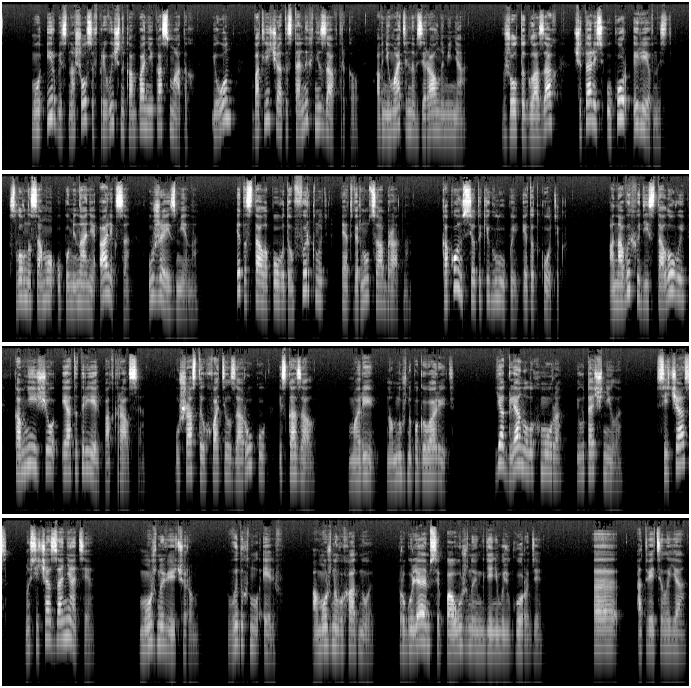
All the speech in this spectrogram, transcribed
Мой Ирбис нашелся в привычной компании косматых, и он, в отличие от остальных, не завтракал, а внимательно взирал на меня. В желтых глазах читались укор и ревность, словно само упоминание Алекса уже измена. Это стало поводом фыркнуть и отвернуться обратно. Какой он все-таки глупый, этот котик. А на выходе из столовой ко мне еще и Ататриэль подкрался. Ушастый ухватил за руку и сказал, «Мари, нам нужно поговорить». Я глянула хмуро и уточнила, «Сейчас? Но сейчас занятие». «Можно вечером», — выдохнул эльф. «А можно выходной. Прогуляемся, поужинаем где-нибудь в городе». «Э-э», ответила я.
